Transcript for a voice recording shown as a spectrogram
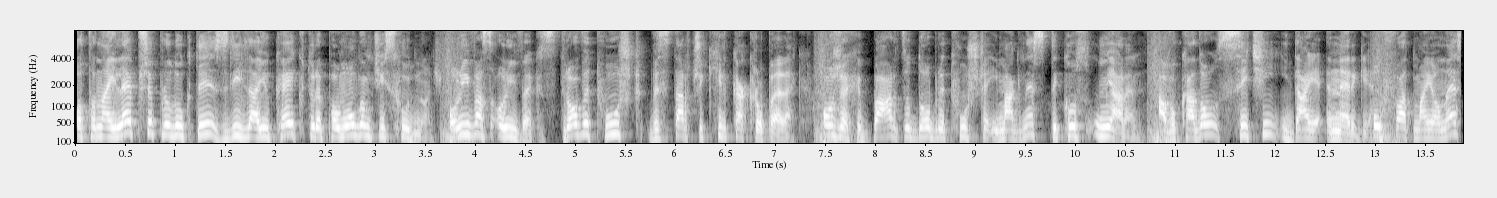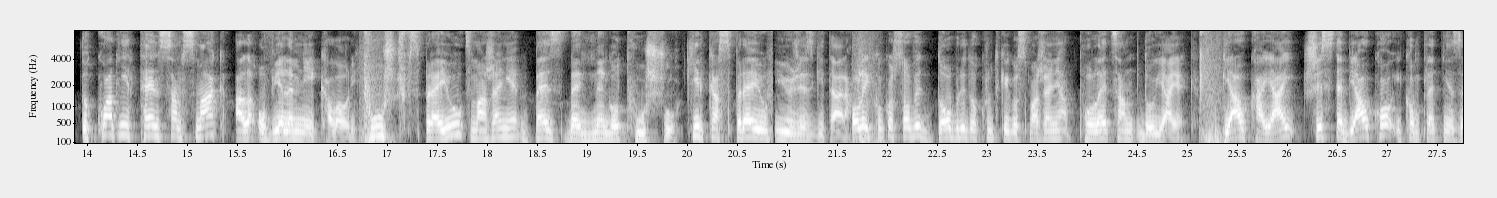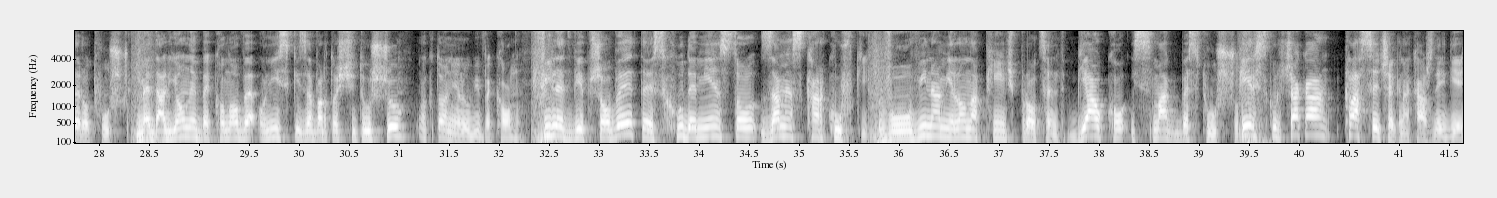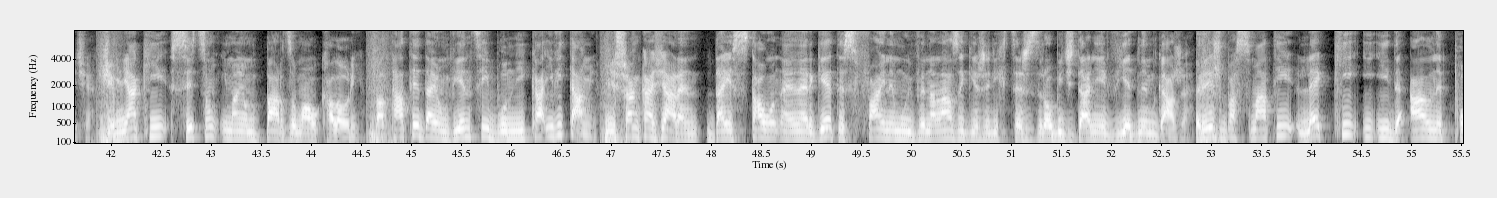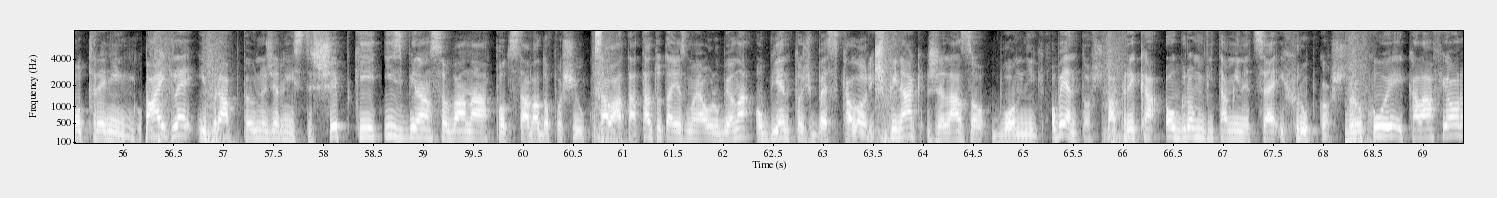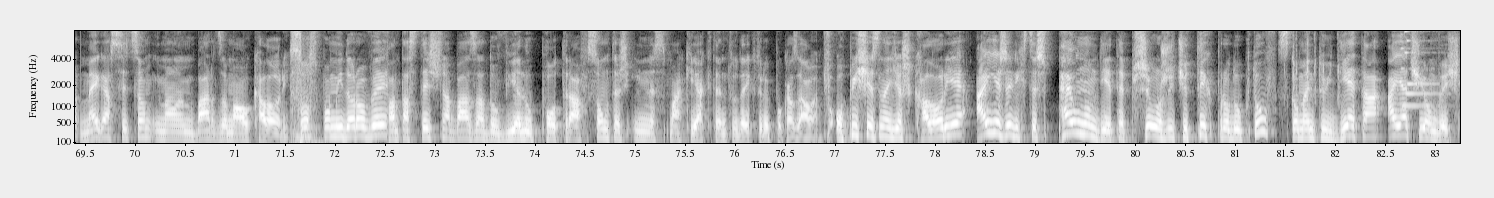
Oto najlepsze produkty z Lidla UK, które pomogą Ci schudnąć. Oliwa z oliwek, zdrowy tłuszcz, wystarczy kilka kropelek. Orzechy, bardzo dobre tłuszcze i magnez, tylko z umiarem. Awokado syci i daje energię. Ofat majonez, dokładnie ten sam smak, ale o wiele mniej kalorii. Tłuszcz w sprayu, smażenie bez zbędnego tłuszczu. Kilka sprayów i już jest gitara. Olej kokosowy, dobry do krótkiego smażenia, polecam do jajek. Białka jaj, czyste białko i kompletnie zero tłuszczu. Medaliony bekonowe o niskiej zawartości tłuszczu? No kto nie lubi bekonu? Filet wieprzowy to jest chude mięso zamiast karkówki. Wołowina mielona 5%, białko i smak bez tłuszczu. Pierś z kurczaka? Klasyczek na każdej diecie. Ziemniaki sycą i mają bardzo mało kalorii. Bataty dają więcej błonnika i witamin. Mieszanka ziaren daje stałą energię, to jest fajny mój wynalazek, jeżeli chcesz zrobić danie w jednym garze. Ryż basmati, lekki i idealny po treningu. Bajgle i wrap pełnoziarnisty, szybki i zbilansowana podstawa do posiłku. Sałata, ta tutaj jest moja ulubiona, objętość bez kalorii. Szpinak, żelazo, błonnik, objętość. Papryka, ogrom witaminy C i chrupkość. Brokuły i kalafior, mega sycą i mają bardzo mało kalorii. Sos pomidorowy, fantastyczna baza do wielu potraw. Są też inne smaki jak ten tutaj, który pokazałem. W opisie znajdziesz kalorie, a jeżeli chcesz pełną dietę przy użyciu tych produktów, skomentuj dieta, a ja Ci ją wyślę.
